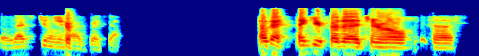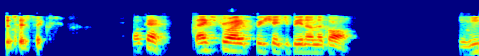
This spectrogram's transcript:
So that's generally Sure. how it breaks out. Okay, thank you for the general uh, statistics. Okay. Thanks, Troy. Appreciate you being on the call. Mm-hmm.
